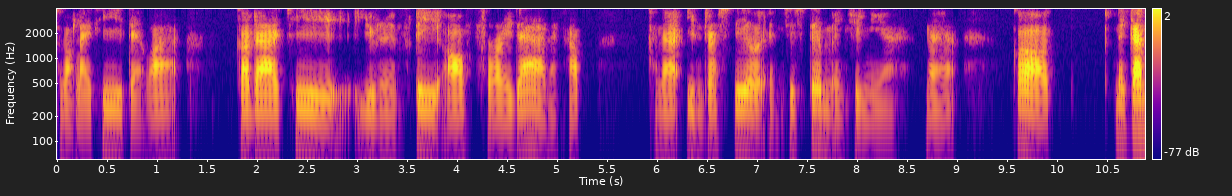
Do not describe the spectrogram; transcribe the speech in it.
สมัครหลายที่แต่ว่าก็ได้ที่ University of Florida นะครับ คณะ Industrial and System Engineer นะฮะก็ในการ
